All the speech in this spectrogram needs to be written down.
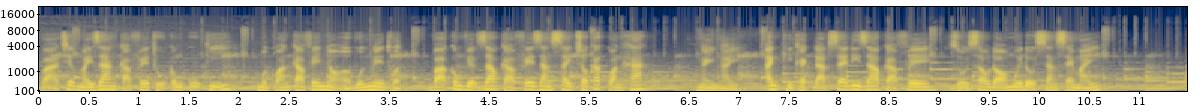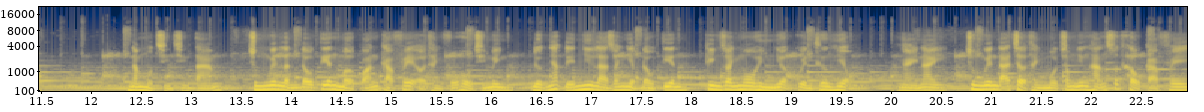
và chiếc máy rang cà phê thủ công cũ kỹ, một quán cà phê nhỏ ở Buôn Mê Thuật, và công việc giao cà phê rang xay cho các quán khác. Ngày ngày, anh kỳ cạch đạp xe đi giao cà phê, rồi sau đó mới đổi sang xe máy. Năm 1998, Trung Nguyên lần đầu tiên mở quán cà phê ở thành phố Hồ Chí Minh, được nhắc đến như là doanh nghiệp đầu tiên kinh doanh mô hình nhượng quyền thương hiệu. Ngày nay, Trung Nguyên đã trở thành một trong những hãng xuất khẩu cà phê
